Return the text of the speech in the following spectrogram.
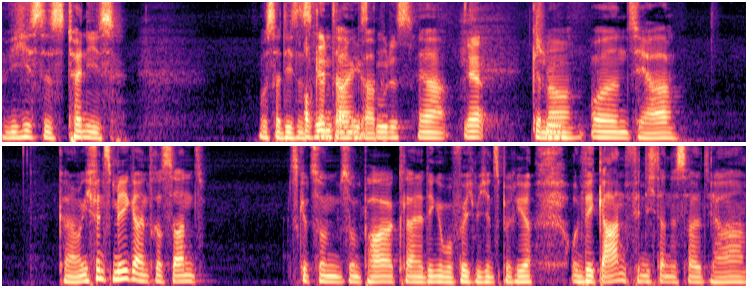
wie hieß es, Tönnies wo es da diesen Auf jeden Fall nichts gab. Gutes. Ja. Ja. Genau. True. Und ja, keine Ahnung. Ich finde es mega interessant. Es gibt so, so ein paar kleine Dinge, wofür ich mich inspiriere. Und vegan finde ich dann ist halt, ja,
